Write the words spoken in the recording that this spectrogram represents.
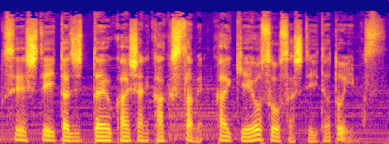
生していた実態を会社に隠すため会計を操作していたといいます。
